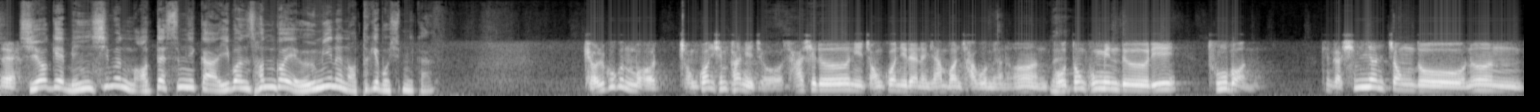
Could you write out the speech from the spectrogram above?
네. 지역의 민심은 어땠습니까? 이번 선거의 의미는 어떻게 보십니까? 결국은 뭐 정권 심판이죠. 사실은 이 정권이라는 게 한번 잡으면은 네. 보통 국민들이 두 번, 그러니까 10년 정도는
